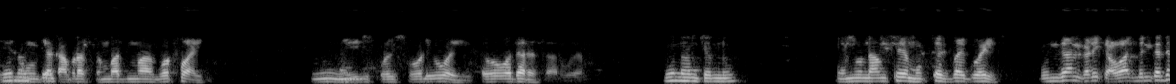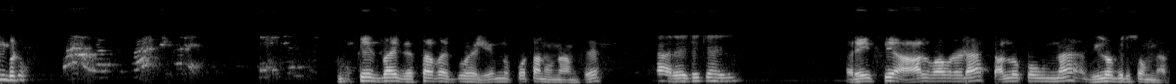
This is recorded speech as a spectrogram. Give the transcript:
હું ક્યાંક આપણા સમાજમાં ગોઠવાય. એવી કોઈ છોડી હોય તો વધારે સારું એમ. શું નામ છે એમનું? એમનું નામ છે મુકેશભાઈ ગોહિલ. ગુંજાન ઘડીક અવાજ બંધ કરી દે ને બધું મુકેશભાઈ જસાભાઈ ગોહિલ એમનું પોતાનું નામ છે. હા રહે છે ક્યાં રહે છે હાલ વાવરડા તાલુકો ઉના વિલોગીર સોમનાથ.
